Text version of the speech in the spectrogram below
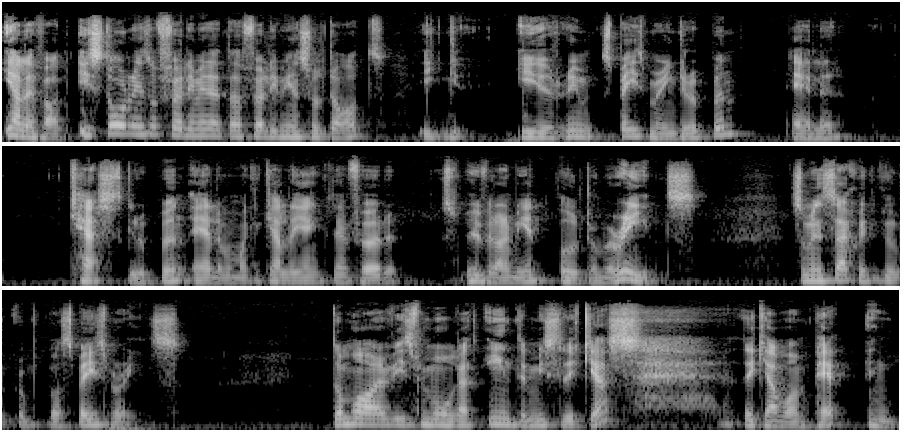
I alla fall, i storyn som följer med detta följer vi en soldat i i Space Marine-gruppen, eller CAST-gruppen, eller vad man kan kalla det egentligen för huvudarmén, Ultramarines. Som är en särskild grupp av Space Marines. De har en viss förmåga att inte misslyckas. Det kan vara en pepp, en,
